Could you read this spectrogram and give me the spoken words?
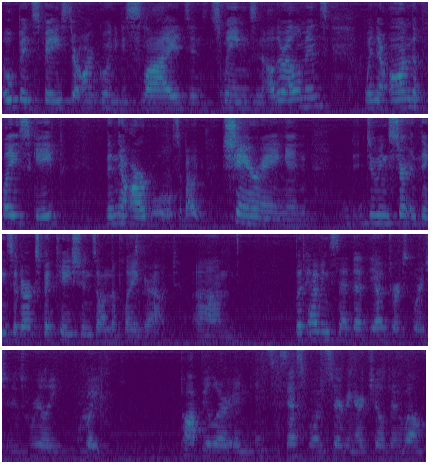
open space, there aren't going to be slides and swings and other elements when they're on the playscape, then there are rules about sharing and doing certain things that are expectations on the playground. Um, but having said that, the outdoor exploration is really quite popular and, and successful in serving our children well.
